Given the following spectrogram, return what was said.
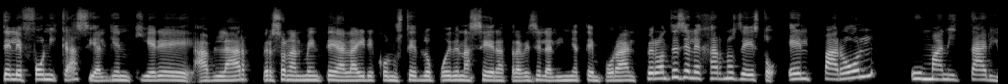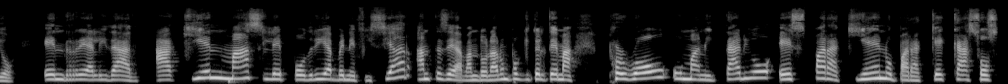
telefónicas, si alguien quiere hablar personalmente al aire con usted, lo pueden hacer a través de la línea temporal. Pero antes de alejarnos de esto, el parol humanitario en realidad a quién más le podría beneficiar antes de abandonar un poquito el tema. Parole humanitario es para quién o para qué casos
